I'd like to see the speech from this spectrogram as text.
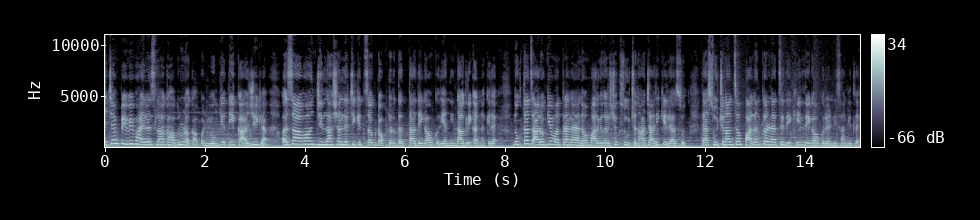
एच एम पी व्ही व्हायरसला घाबरू नका पण योग्य ती काळजी घ्या असं आवाहन जिल्हा शल्य चिकित्सक डॉक्टर दत्ता देगावकर यांनी नागरिकांना केलंय. नुकतंच आरोग्य मंत्रालयानं मार्गदर्शक सूचना जारी केल्या असून त्या सूचनांचं पालन करण्याचे देखील देगावकर यांनी सांगितलंय.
